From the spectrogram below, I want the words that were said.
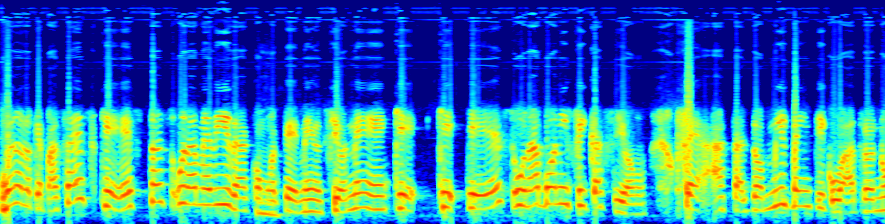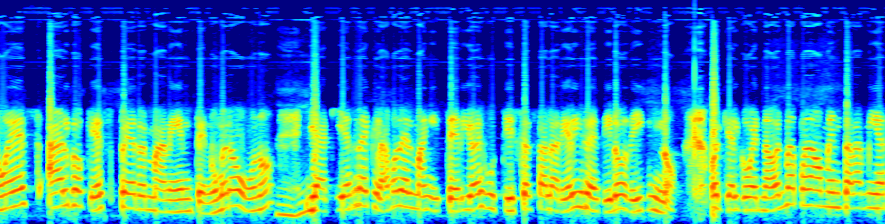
Bueno, lo que pasa es que esto es una medida, como te mencioné, que que, es una bonificación, o sea, hasta el 2024, no es algo que es permanente, número uno, y aquí es reclamo del Ministerio de Justicia Salarial y Retiro Digno, porque el gobernador me puede aumentar a mi, eh,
